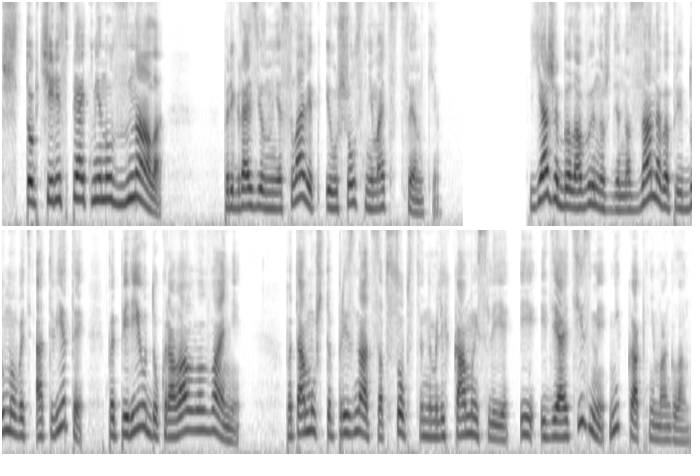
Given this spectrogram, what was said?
«Чтоб через пять минут знала!» — пригрозил мне Славик и ушел снимать сценки. Я же была вынуждена заново придумывать ответы по периоду кровавого Вани, потому что признаться в собственном легкомыслии и идиотизме никак не могла.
